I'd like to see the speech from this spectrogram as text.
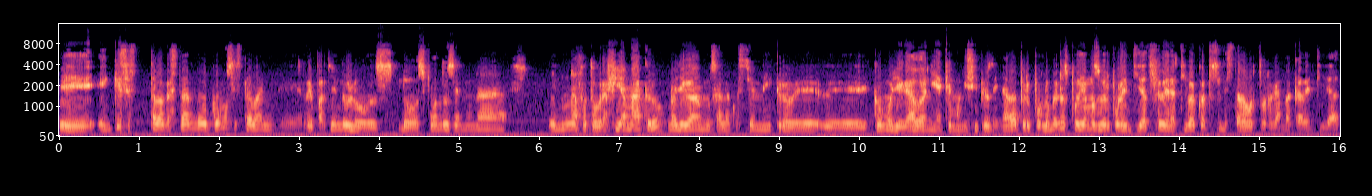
eh, en qué se estaba gastando, cómo se estaban eh, repartiendo los, los fondos en una en una fotografía macro, no llegábamos a la cuestión micro de, cómo llegaban ni a qué municipios ni nada, pero por lo menos podíamos ver por entidad federativa cuánto se le estaba otorgando a cada entidad,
